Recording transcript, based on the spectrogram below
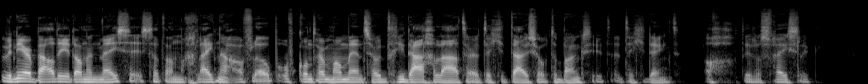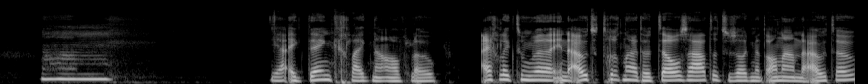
wanneer baalde je dan het meeste? Is dat dan gelijk na afloop? Of komt er een moment zo drie dagen later dat je thuis op de bank zit en dat je denkt, oh, dit was vreselijk. Ehm, ja, ik denk gelijk na afloop. Eigenlijk toen we in de auto terug naar het hotel zaten, toen zat ik met Anna aan de auto.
